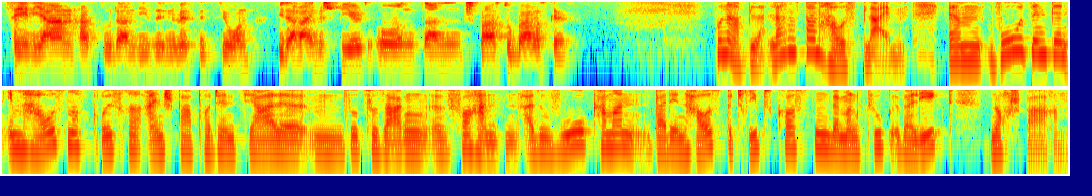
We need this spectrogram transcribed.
zehn Jahren hast du dann diese Investition wieder reingespielt und dann sparst du bares Geld. Gunnar, lass uns beim Haus bleiben. Ähm, wo sind denn im Haus noch größere Einsparpotenziale ähm, sozusagen äh, vorhanden? Also wo kann man bei den Hausbetriebskosten, wenn man klug überlegt, noch sparen?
